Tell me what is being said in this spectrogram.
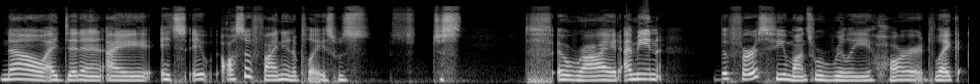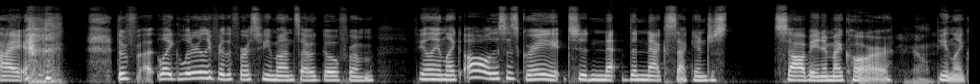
no i didn't. I it's it also finding a place was just a ride. I mean the first few months were really hard. Like i the like literally for the first few months i would go from feeling like oh this is great to ne- the next second just sobbing in my car. Yeah. being like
